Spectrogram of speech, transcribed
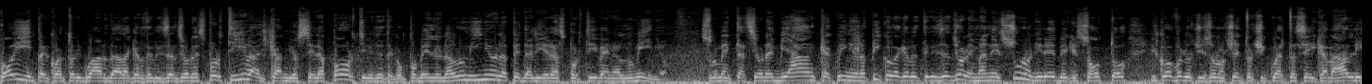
poi per quanto riguarda la caratterizzazione sportiva, il cambio a sei rapporti, vedete con pomello in alluminio e la pedaliera sportiva in alluminio. Strumentazione bianca, quindi una piccola caratterizzazione, ma nessuno direbbe che sotto il cofano ci sono 156 cavalli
